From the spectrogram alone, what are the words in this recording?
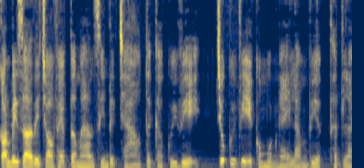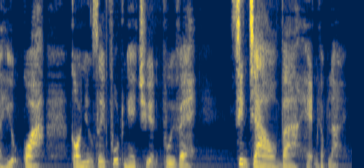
Còn bây giờ thì cho phép Tâm An xin được chào tất cả quý vị. Chúc quý vị có một ngày làm việc thật là hiệu quả, có những giây phút nghe chuyện vui vẻ. Xin chào và hẹn gặp lại.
